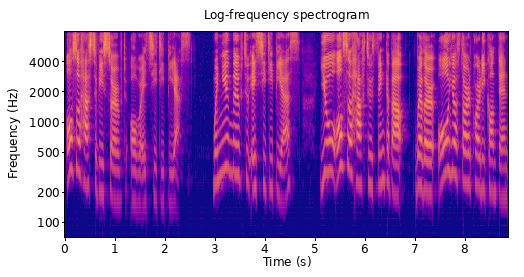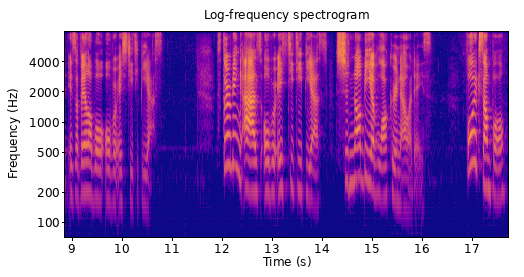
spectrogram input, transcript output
also has to be served over HTTPS. When you move to HTTPS, you'll also have to think about whether all your third-party content is available over HTTPS. Serving ads over HTTPS should not be a blocker nowadays. For example,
